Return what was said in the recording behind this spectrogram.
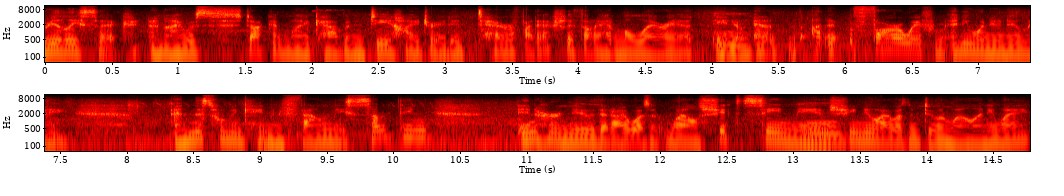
really sick, and I was stuck in my cabin, dehydrated, terrified. I actually thought I had malaria, you mm. know, and uh, far away from anyone who knew me. And this woman came and found me. Something in her knew that I wasn't well. She'd seen me mm. and she knew I wasn't doing well anyway.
